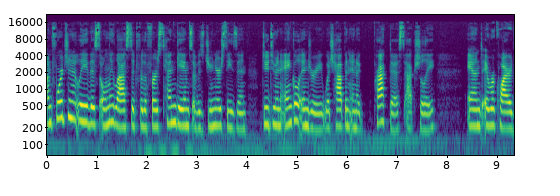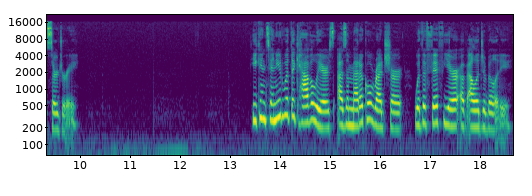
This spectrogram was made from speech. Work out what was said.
Unfortunately, this only lasted for the first 10 games of his junior season due to an ankle injury, which happened in a practice, actually and it required surgery. He continued with the Cavaliers as a medical redshirt with a fifth year of eligibility.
